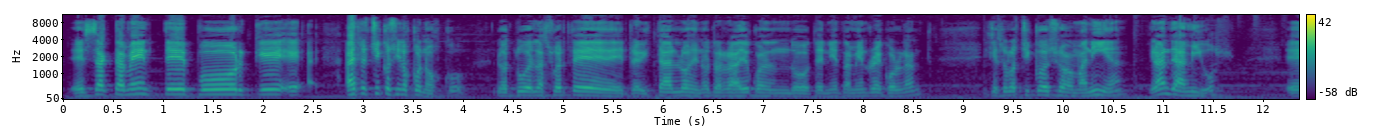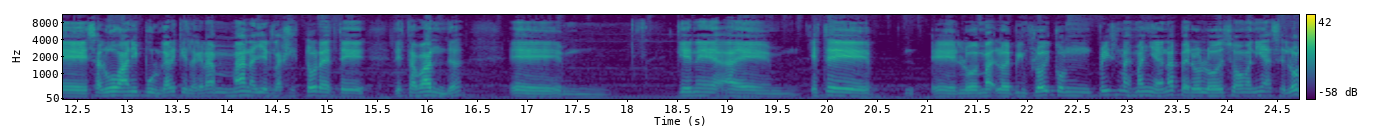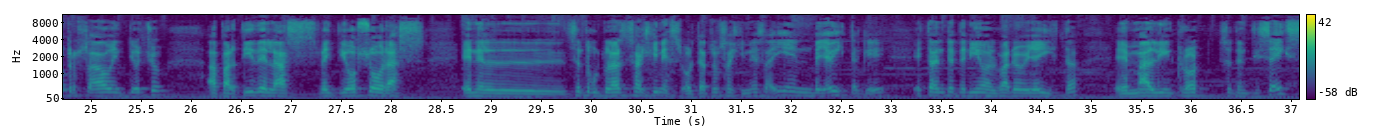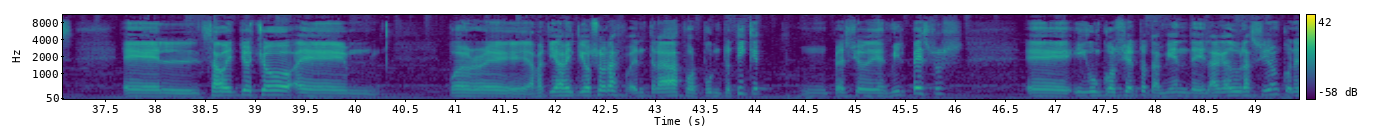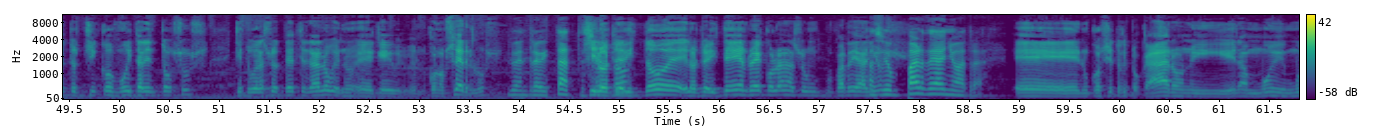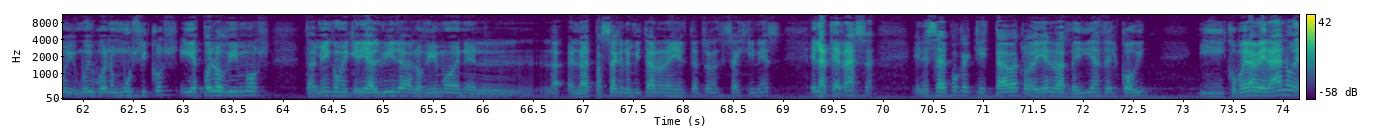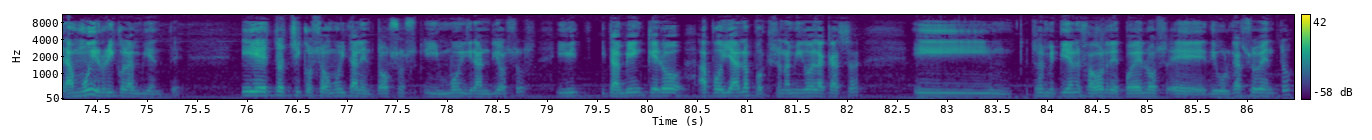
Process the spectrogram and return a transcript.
Exactamente, porque eh, a estos chicos sí los conozco. Lo tuve la suerte de entrevistarlos en otra radio cuando tenía también Recordland, que son los chicos de Suamanía, grandes amigos. Eh, saludos a Ani Pulgar, que es la gran manager, la gestora de, este, de esta banda. Eh, tiene eh, este eh, lo, lo, de Pink Floyd con Prisma es mañana, pero lo de Somanía es el otro sábado 28 a partir de las 22 horas en el Centro Cultural San Ginés, o el Teatro San Ginés, ahí en Bellavista, que está entretenido en el barrio Bellavista, en Marlin Crot 76. El sábado 28, eh, por, eh, a partir de las 22 horas, entradas por punto ticket, un precio de 10 mil pesos. Eh, y un concierto también de larga duración con estos chicos muy talentosos que tuve la suerte de entrenarlos, eh, que conocerlos. Lo entrevistaste, Sí, lo entrevistó, eh, lo entrevisté en Recolan hace un par de años. Hace un par de años atrás. En un concierto que tocaron y eran muy, muy, muy buenos músicos. Y después los vimos, también con mi querida Elvira, los vimos en, el, la, en la vez pasada que nos invitaron ahí en el Teatro San Ginés, en la terraza. En esa época que estaba todavía en las medidas del COVID y como era verano, era muy rico el ambiente. Y estos chicos son muy talentosos y muy grandiosos. Y, y también quiero apoyarlos porque son amigos de la casa. Y entonces me piden el favor de poderlos eh, divulgar su evento.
